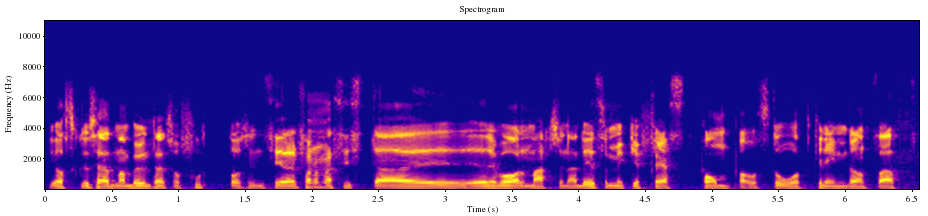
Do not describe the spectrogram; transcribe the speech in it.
Jag skulle säga att man behöver inte ens vara fotbollsintresserad för de här sista eh, rivalmatcherna. Det är så mycket fest, pompa och ståt kring dem så att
